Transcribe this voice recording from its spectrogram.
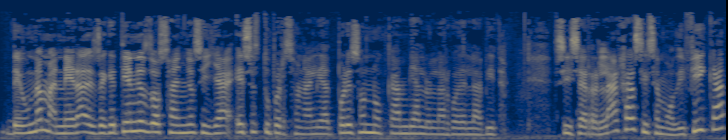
de una manera desde que tienes dos años y ya esa es tu personalidad, por eso no cambia a lo largo de la vida. Si se relaja, si se modifica,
